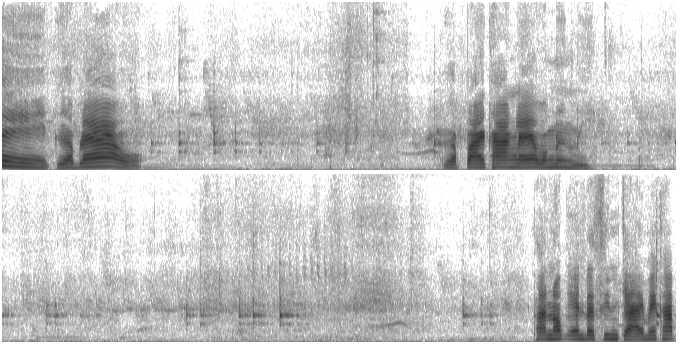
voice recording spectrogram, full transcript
ยเกือบแล้ว เกือบปลายคางแล้ววังหนึ่งนี่ถ้านกแอนดาซินจ่ายไหมครับ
